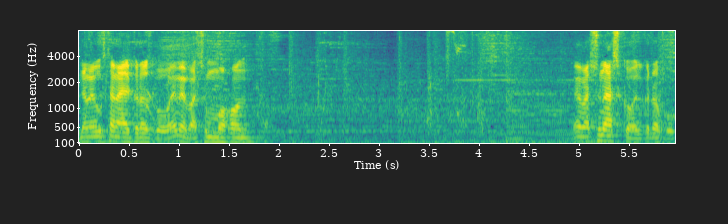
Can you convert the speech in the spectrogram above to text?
No me gusta nada el crossbow, eh, me parece un mojón. Me parece un asco el crossbow.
